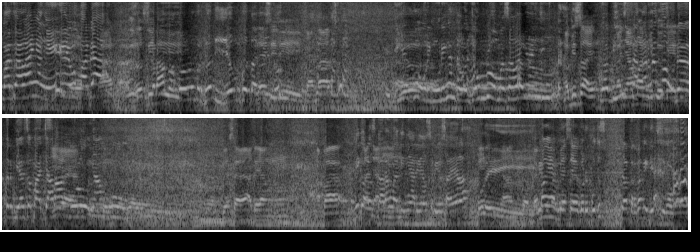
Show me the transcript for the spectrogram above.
masalahnya nih sih Kenapa kok lu berdua diem gua tanya lu sih itu? Di, karena Iya, gue uring-uringan kalau jomblo masalahnya anjing. nggak bisa ya Gak bisa, nyaman karena gitu gue kayak- udah terbiasa pacaran Iya, mulu, betul, nyambung. betul. biasa ada yang apa Tapi kalau sekarang lagi nyari yang serius saya lah. Eh, mantap. memang yang biasanya baru putus rata-rata kayak gitu sih ngomongnya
